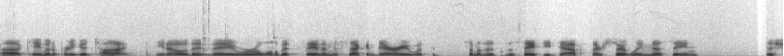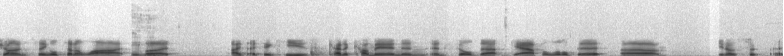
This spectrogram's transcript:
uh, came at a pretty good time. You know, they, they were a little bit thin in the secondary with the, some of the, the safety depth. They're certainly missing DeShon Singleton a lot, mm-hmm. but I, I think he's kind of come in and, and filled that gap a little bit. Um, you know, so, uh,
